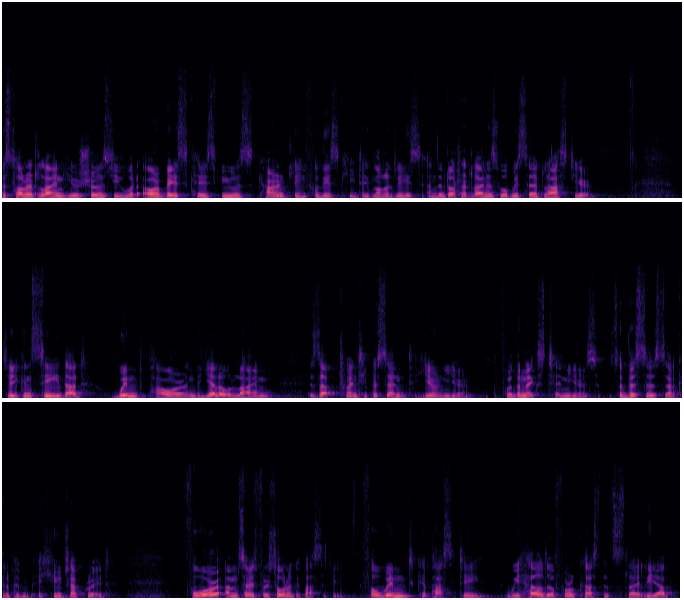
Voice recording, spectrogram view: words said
The solid line here shows you what our base case view is currently for these key technologies, and the dotted line is what we said last year. So you can see that wind power in the yellow line is up 20% year on year for the next 10 years. So this is a kind of a, a huge upgrade for, I'm sorry, for solar capacity. For wind capacity, we held a forecast that's slightly up.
